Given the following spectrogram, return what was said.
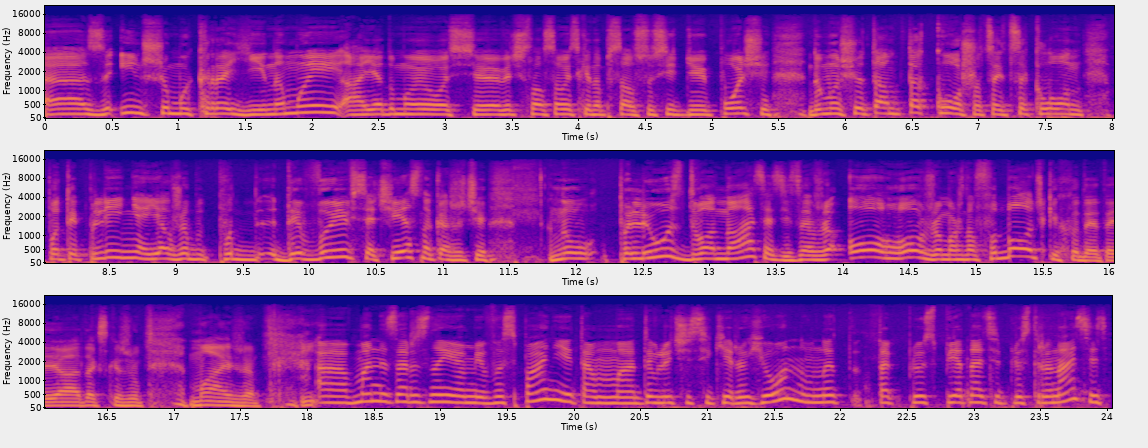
е, з іншими країнами. А я думаю, ось е, В'ячеслав Савицький написав сусідньої Польщі. Думаю, що там також оцей циклон потепління. Я вже подивився, чесно кажучи, ну плюс 12, і це вже ого, вже можна в футболочки ходити, я так скажу, майже. А в мене зараз знайомі в Іспанії, там е, дивлячись, який регіон, вони так плюс 15, плюс 13,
